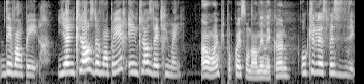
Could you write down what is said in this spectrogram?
des vampires. Il y a une classe de vampires et une classe d'êtres humains. Ah ouais, puis pourquoi ils sont dans la même école? Aucune espèce d'idée.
